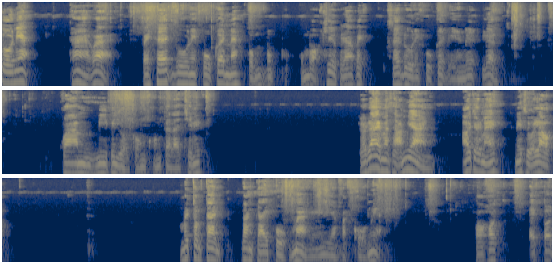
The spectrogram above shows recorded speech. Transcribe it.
ตัวเนี่ย ถ้าหากว่าไปเซิร์ชดูใน Google นะ ผมผมผมบอกชื่อไปแล้วไปเซิร์ชดูใน Google เองเรื่อง ความมีประโยชน์ของของแต่ละชนิด เราได้มาสามอย่าง เอาจากไหน ในสวนเรา ไม่ต้องตั้งตั้งใจปลูกมากอย่างปักโขมเนี่ย พอเขาไอ้ต้น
